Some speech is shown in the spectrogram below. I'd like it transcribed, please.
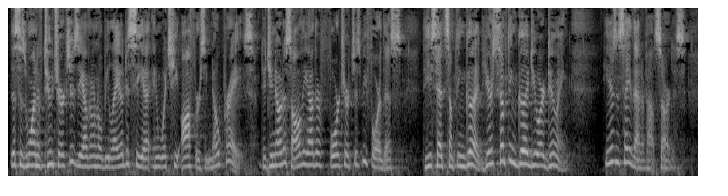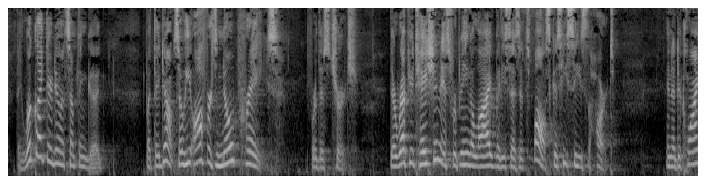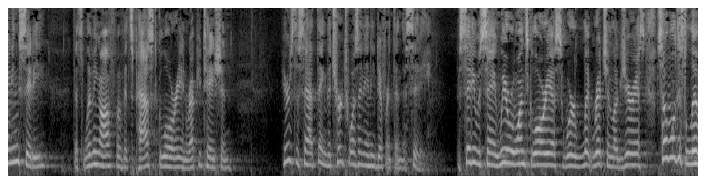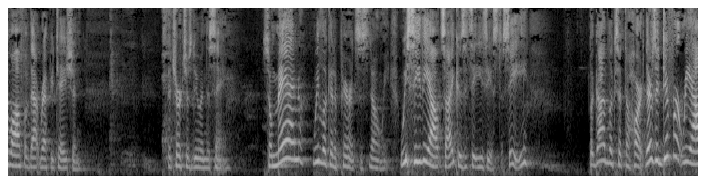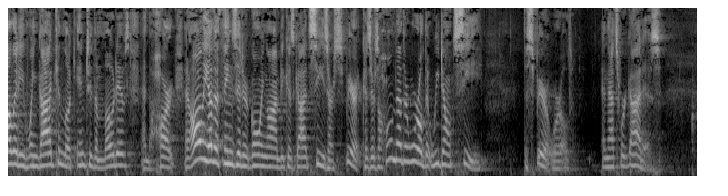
This is one of two churches. The other one will be Laodicea, in which he offers no praise. Did you notice all the other four churches before this? He said something good. Here's something good you are doing. He doesn't say that about Sardis. They look like they're doing something good, but they don't. So he offers no praise for this church. Their reputation is for being alive, but he says it's false because he sees the heart. In a declining city that's living off of its past glory and reputation, here's the sad thing the church wasn't any different than the city. The city was saying, We were once glorious, we're rich and luxurious, so we'll just live off of that reputation. The church is doing the same. So, man, we look at appearances, don't we? We see the outside because it's the easiest to see. But God looks at the heart. There's a different reality when God can look into the motives and the heart and all the other things that are going on because God sees our spirit. Because there's a whole other world that we don't see, the spirit world. And that's where God is.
